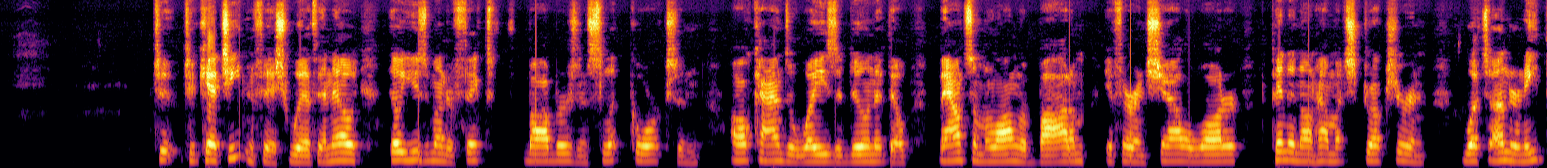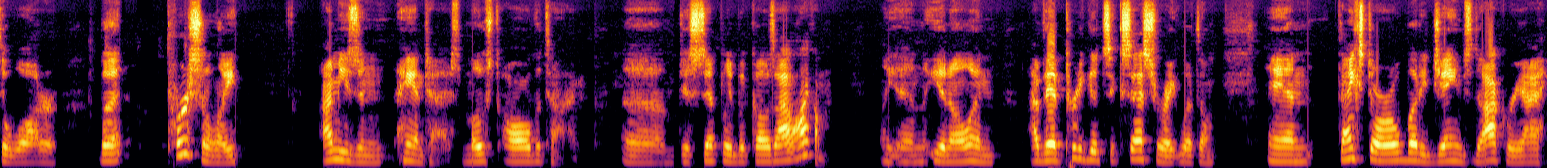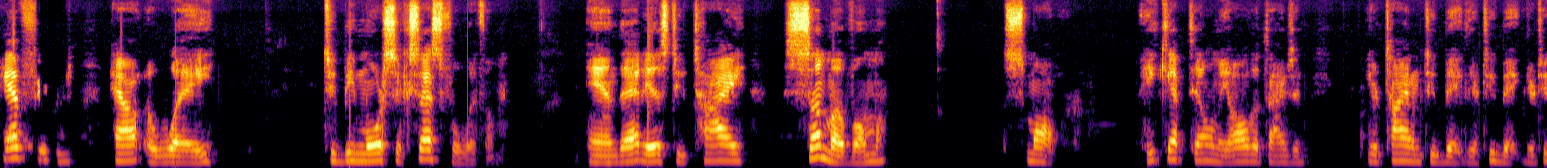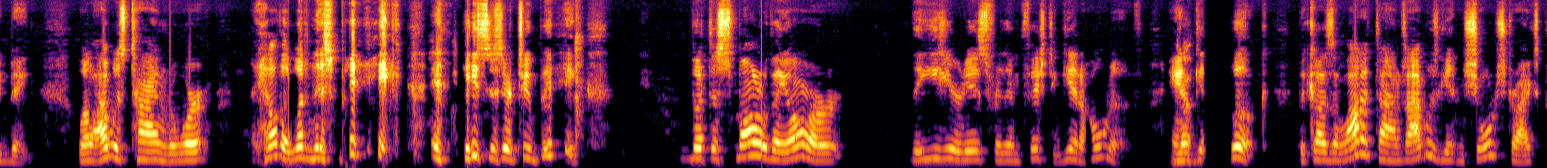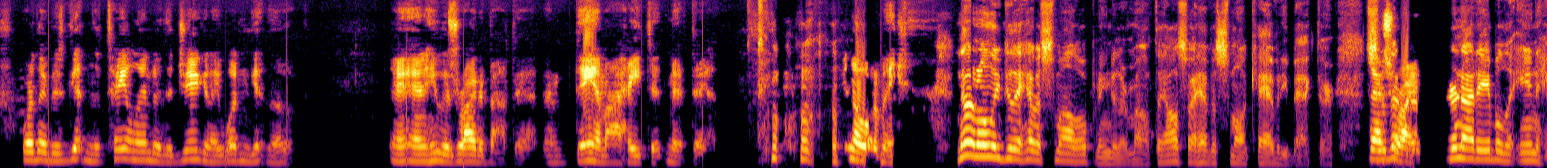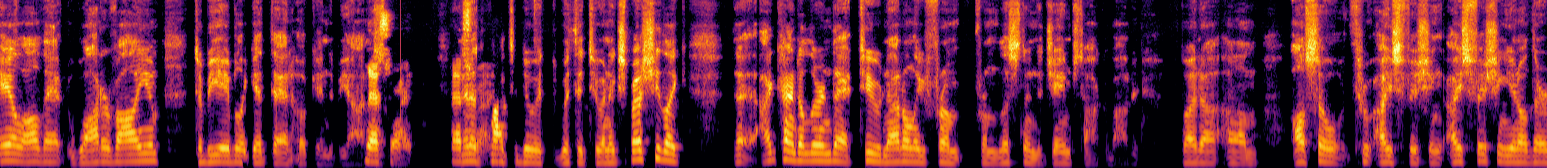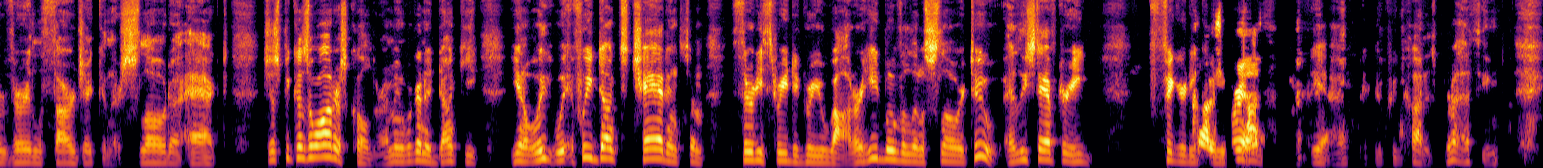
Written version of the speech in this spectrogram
to to catch eating fish with, and they'll they'll use them under fixed bobbers and slip corks and all kinds of ways of doing it. They'll bounce them along the bottom if they're in shallow water, depending on how much structure and what's underneath the water. But personally, I'm using hand ties most all the time, um, just simply because I like them and you know, and I've had pretty good success rate with them. And thanks to our old buddy James Dockery, I have figured out a way to be more successful with them, and that is to tie some of them smaller. He kept telling me all the time that you're tying them too big. They're too big. They're too big. Well, I was tying them to work. Hell, they wasn't this big. he says they're too big but the smaller they are, the easier it is for them fish to get a hold of and yep. get the hook. Because a lot of times I was getting short strikes where they was getting the tail end of the jig and they wasn't getting the hook. And he was right about that. And damn, I hate to admit that. you know what I mean? Not only do they have a small opening to their mouth, they also have a small cavity back there. That's so right. They're not able to inhale all that water volume to be able to get that hook in, to be honest. That's right. That's that right. has a lot to do with, with it too, and especially like that, I kind of learned that too, not only from from listening to James talk about it, but uh, um, also through ice fishing. Ice fishing, you know, they're very lethargic and they're slow to act just because the water's colder. I mean, we're going to dunk you. You know, we, we, if we dunked Chad in some 33 degree water, he'd move a little slower too. At least after he figured he could. Yeah, if we caught his breath, he,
